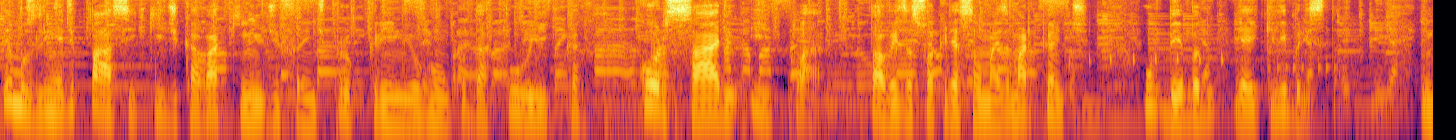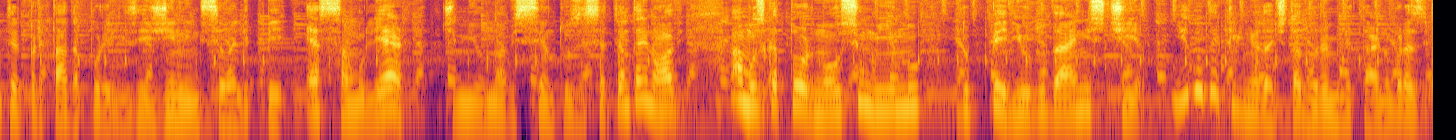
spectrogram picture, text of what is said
temos linha de passe, de cavaquinho de frente pro crime, o ronco da cuíca, corsário e, claro, talvez a sua criação mais marcante, o Bêbado e a Equilibrista. Interpretada por Elis Regina em seu LP Essa Mulher, de 1979, a música tornou-se um hino do período da anistia e do declínio da ditadura militar no Brasil.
